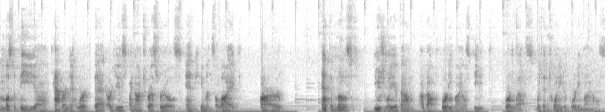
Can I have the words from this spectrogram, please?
most of the uh, cavern network that are used by non-terrestrials and humans alike are at the most usually about about 40 miles deep or less, within 20 to 40 miles.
